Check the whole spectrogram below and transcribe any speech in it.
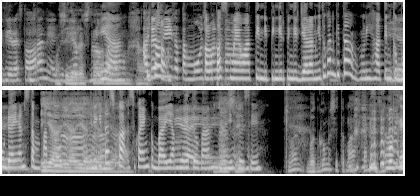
di restoran ya Masih jadi di ya restoran. belum Iya. ada Tapi kalau- sih ketemu kalau pas kita- ngelewatin di pinggir-pinggir jalan gitu kan kita ngelihatin Iya, kebudayaan iya. setempat Iya, tuh iya, iya, jadi iya, kita iya. suka suka yang kebayang Iya, gitu iya, kan iya nah sih. itu sih cuman buat gue masih termaafkan Oke.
